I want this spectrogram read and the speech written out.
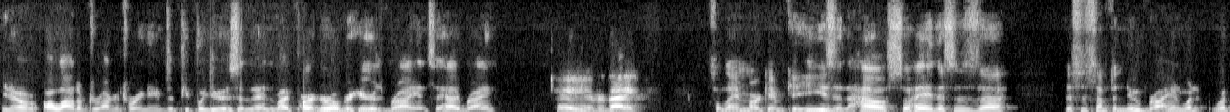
you know, a lot of derogatory names that people use. And then my partner over here is Brian. Say hi, Brian. Hey, everybody. So Landmark MKE is in the house. So hey, this is uh, this is something new, Brian. What what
